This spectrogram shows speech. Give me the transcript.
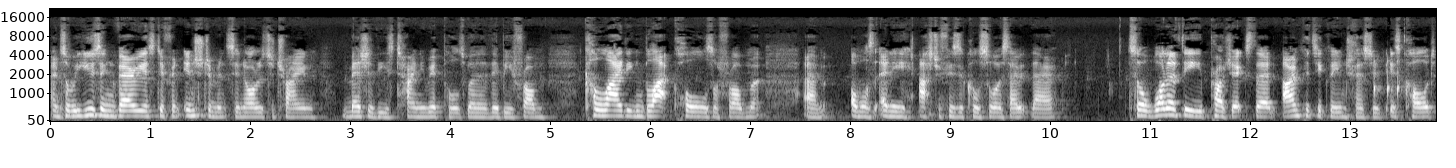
And so we're using various different instruments in order to try and measure these tiny ripples, whether they be from colliding black holes or from um, almost any astrophysical source out there. So, one of the projects that I'm particularly interested in is called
